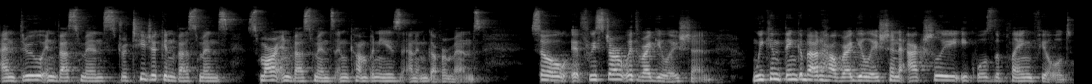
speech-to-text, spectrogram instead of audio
and through investments strategic investments smart investments in companies and in governments so if we start with regulation, we can think about how regulation actually equals the playing field,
